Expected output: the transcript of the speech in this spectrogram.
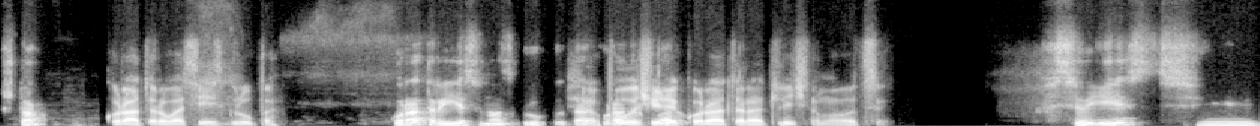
Что? Куратор у вас есть, группа? Кураторы есть у нас группы. Все, получили куратора, отлично, молодцы. Все есть. И,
